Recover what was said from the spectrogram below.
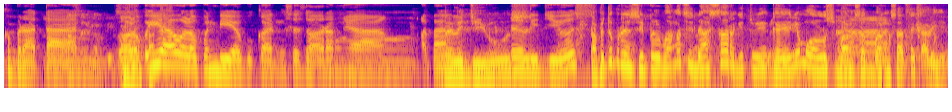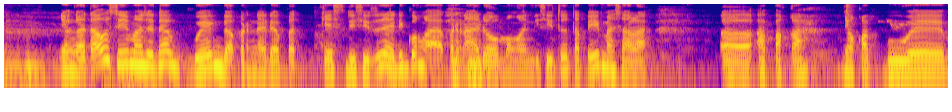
keberatan walaupun iya walaupun dia bukan seseorang yang apa religius. religius Tapi itu prinsipil banget sih dasar gitu ya. Kayaknya mulus bangsat-bangsatnya kali ya. ya nggak tahu sih maksudnya gue nggak pernah dapet case di situ jadi gue nggak pernah ada omongan di situ tapi masalah eh, apakah nyokap gue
